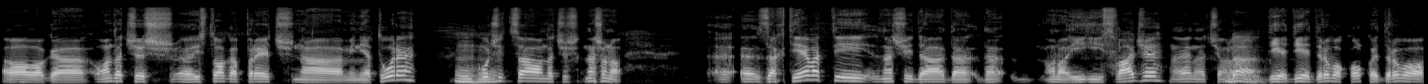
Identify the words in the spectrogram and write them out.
ovoga, onda ćeš e, iz toga preći na minijature mm kućica, onda ćeš, znači ono, e, e, zahtijevati, znači da, da, da ono, i, i svađe, ne, znači ono, di je, je drvo, koliko je drvo,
